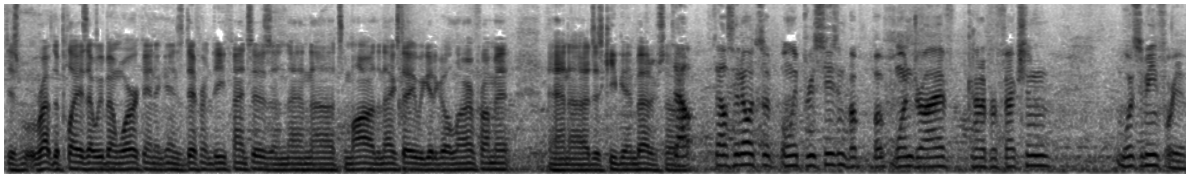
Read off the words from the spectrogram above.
just rep the plays that we've been working against different defenses, and then uh, tomorrow, the next day, we get to go learn from it and uh, just keep getting better. So, Dallas, I know it's only preseason, but but one drive, kind of perfection. What's it mean for you?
